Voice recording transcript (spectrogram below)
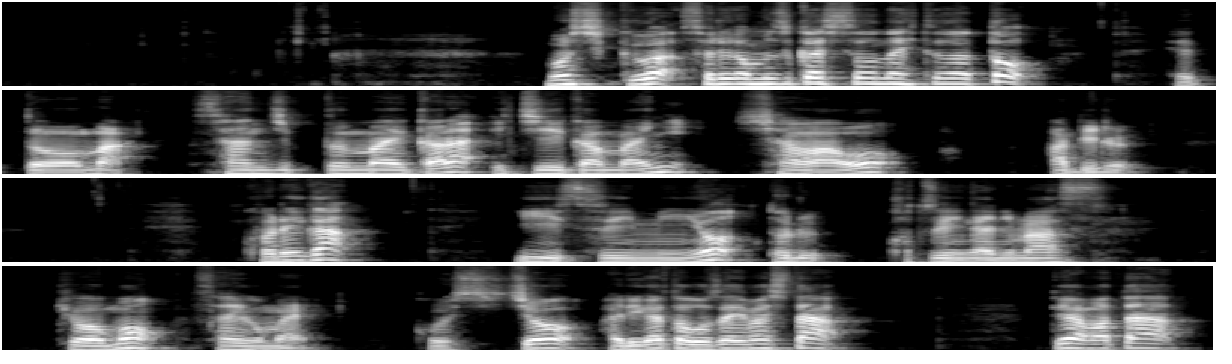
もしくは、それが難しそうな人だと、えっと、まあ、30分前から1時間前にシャワーを浴びる。これが、いい睡眠をとるコツになります。今日も最後までご視聴ありがとうございました。ではまた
